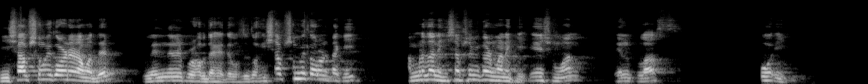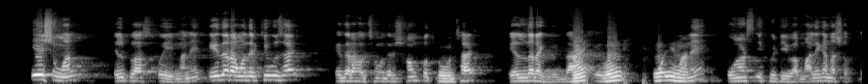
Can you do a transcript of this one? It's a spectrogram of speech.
হিসাব সমীকরণের আমাদের লেনদেনের প্রভাব দেখাতে বলছে। তো হিসাব সমীকরণটা কি? আমরা জানি হিসাব সমীকরণ মানে কি? এ সমান এল প্লাস ও ই। এ সমান এল প্লাস ও ই মানে এ দ্বারা আমাদের কি বোঝায়? এ দ্বারা হচ্ছে আমাদের সম্পদকে বোঝায়। এল দ্বারা কি? দায় এবং ও ই মানে ওনার্স ইকুইটি বা মালিকানা সত্ত্ব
